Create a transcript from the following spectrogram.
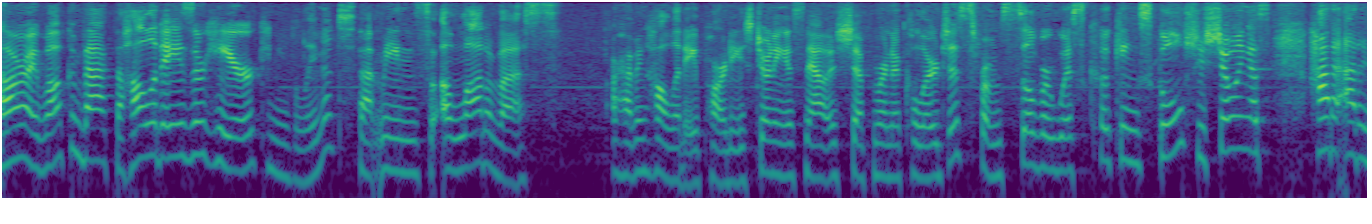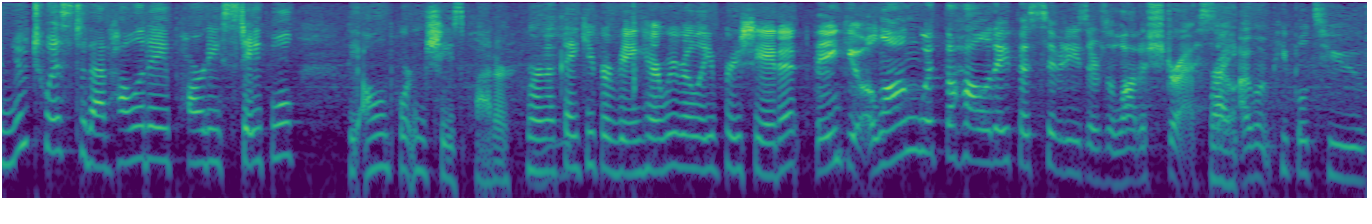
All right, welcome back. The holidays are here. Can you believe it? That means a lot of us are having holiday parties. Joining us now is Chef Myrna Kallergis from Silver Whisk Cooking School. She's showing us how to add a new twist to that holiday party staple, the all-important cheese platter. Myrna, mm-hmm. thank you for being here. We really appreciate it. Thank you. Along with the holiday festivities, there's a lot of stress. Right. So I want people to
